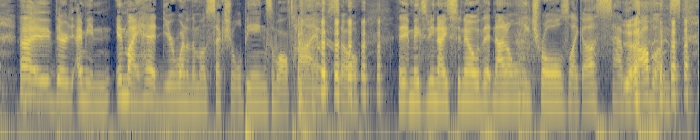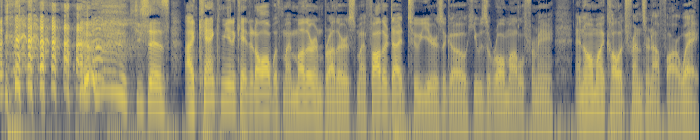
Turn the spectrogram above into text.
Uh, there, I mean, in my head, you're one of the most sexual beings of all time. So it makes me nice to know that not only trolls like us have problems. She says, I can't communicate at all with my mother and brothers. My father died two years ago. He was a role model for me, and all my college friends are now far away.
